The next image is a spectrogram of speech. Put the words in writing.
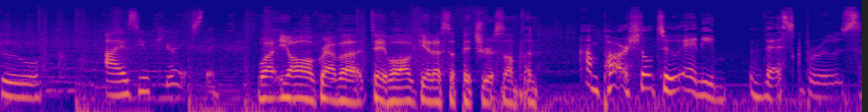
who eyes you curiously. Well, y'all grab a table. I'll get us a pitcher or something. I'm partial to any Vesk brews.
